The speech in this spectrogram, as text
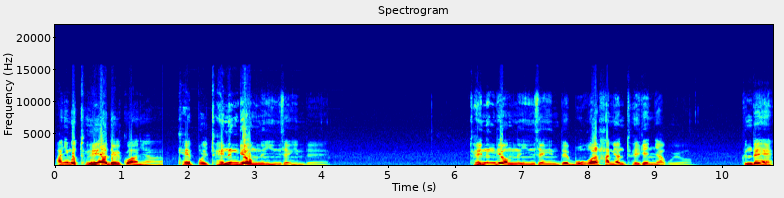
아니 뭐 돼야 될 거 아니야. 개뿔 되는 게 없는 인생인데 되는 게 없는 인생인데 뭐걸 하면 되겠냐고요. 근데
